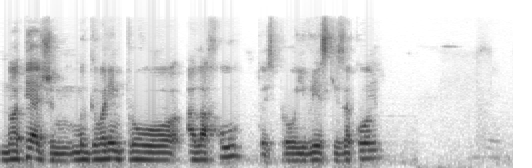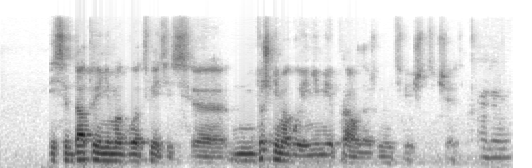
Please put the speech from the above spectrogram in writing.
Но опять же, мы говорим про Аллаху, то есть про еврейский закон. Если да, то я не могу ответить. Э, не то, что не могу, я не имею права даже на эти вещи отвечать. Угу.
